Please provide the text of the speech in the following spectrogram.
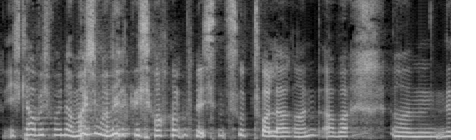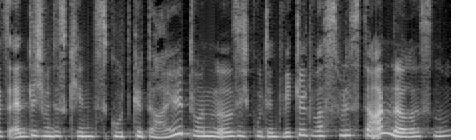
ich glaube, ich bin da manchmal wirklich auch ein bisschen zu tolerant. Aber ähm, letztendlich, wenn das Kind gut gedeiht und äh, sich gut entwickelt, was willst du anderes? Ne?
